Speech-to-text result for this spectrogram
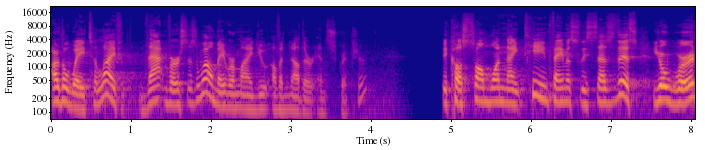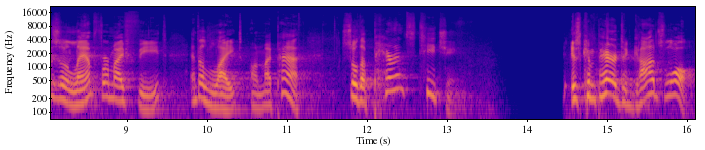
are the way to life. That verse as well may remind you of another in Scripture. Because Psalm 119 famously says this Your word is a lamp for my feet and a light on my path. So the parent's teaching is compared to God's law,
